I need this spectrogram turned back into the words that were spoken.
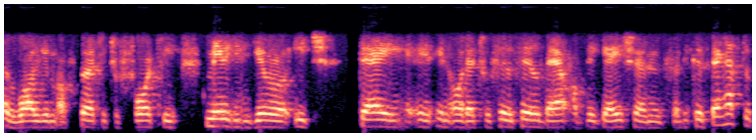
a volume of 30 to 40 million euro each day in order to fulfill their obligations because they have to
